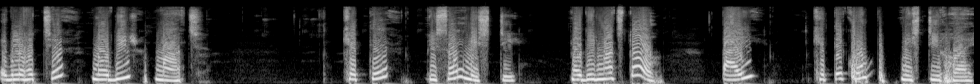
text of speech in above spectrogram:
এগুলো হচ্ছে নদীর মাছ। খেতে ভীষণ মিষ্টি। নদীর মাছ তো, তাই খেতে খুব মিষ্টি হয়।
